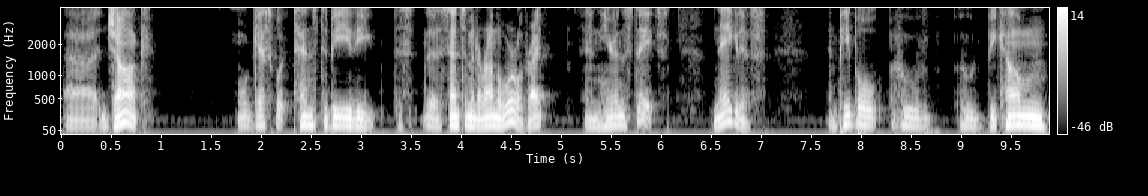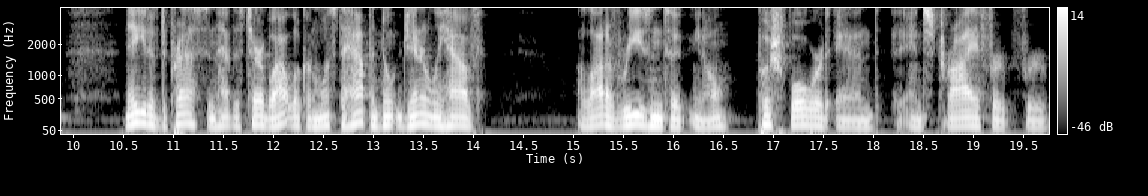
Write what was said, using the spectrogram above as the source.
uh, junk, well, guess what tends to be the, the, the sentiment around the world, right? And here in the states, negative, and people who who become negative, depressed, and have this terrible outlook on what's to happen don't generally have a lot of reason to you know push forward and and strive for for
